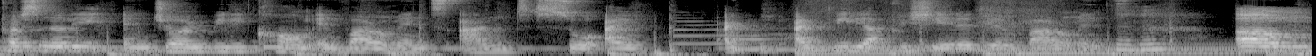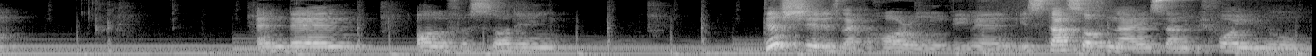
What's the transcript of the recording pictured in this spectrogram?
personally enjoy really calm environments and so i i, I really appreciated the environment. Um and then all of a sudden this shit is like a horror movie man. It starts off nice and before you know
